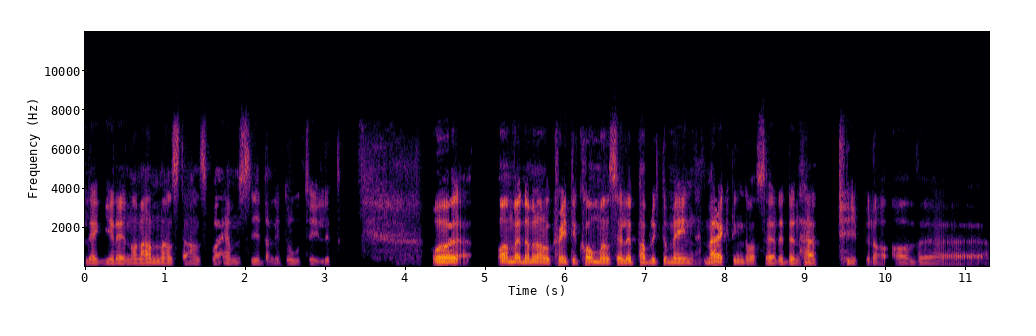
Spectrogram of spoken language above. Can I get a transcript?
lägger det någon annanstans på hemsidan lite otydligt. Och, och använder man av Creative Commons eller Public Domain-märkning då så är det den här typen av, av eh,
